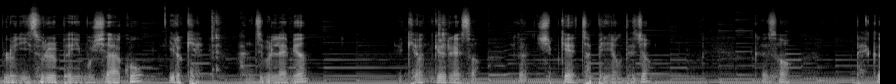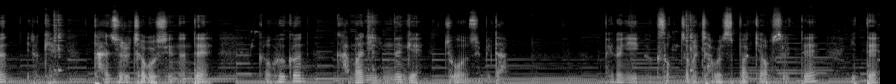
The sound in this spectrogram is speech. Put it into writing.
물론 이 수를 백이 무시하고 이렇게 한 집을 내면 이렇게 연결을 해서 이건 쉽게 잡힌 형태죠. 그래서 백은 이렇게 단수를 쳐볼 수 있는데 그럼 흙은 가만히 있는 게 좋은 수입니다. 백은 이 흑석점을 잡을 수밖에 없을 때 이때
